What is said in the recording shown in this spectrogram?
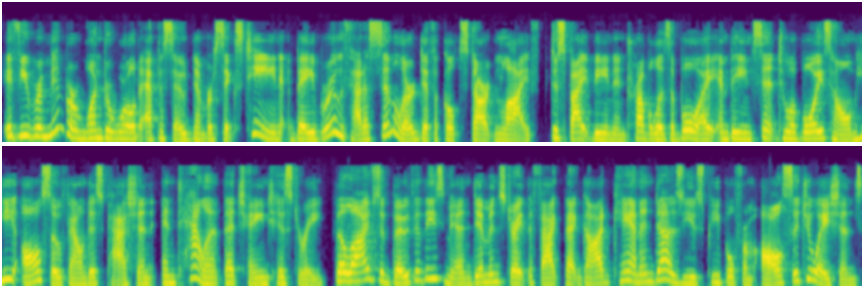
If you remember Wonderworld episode number 16, Babe Ruth had a similar difficult start in life. Despite being in trouble as a boy and being sent to a boys' home, he also found his passion and talent that changed history. The lives of both of these men demonstrate the fact that God can and does use people people from all situations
